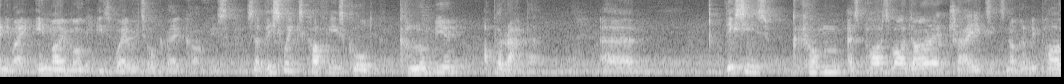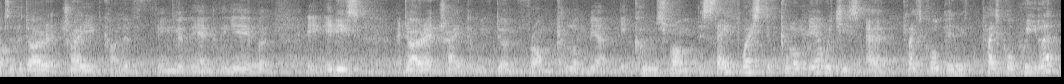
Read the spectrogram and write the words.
anyway, in my mug is where we talk about coffees. So this week's coffee is called Colombian Aparapa. Um, this is come as part of our direct trades. It's not going to be part of the direct trade kind of thing at the end of the year, but it, it is a direct trade that we've done from Colombia. It comes from the southwest of Colombia, which is a place called a place called Huila.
